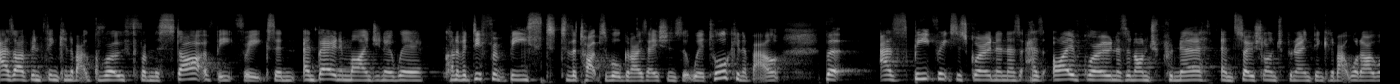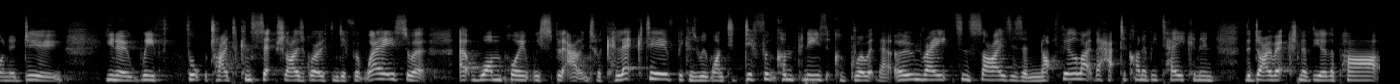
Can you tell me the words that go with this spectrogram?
as I've been thinking about growth from the start of Beatfreeks and, and bearing in mind, you know, we're kind of a different beast to the types of organizations that we're talking about. But as Beatfreeks has grown and as, as I've grown as an entrepreneur and social entrepreneur and thinking about what I want to do, you know, we've thought, tried to conceptualize growth in different ways. So at, at one point, we split out into a collective because we wanted different companies that could grow at their own rates and sizes and not feel like they had to kind of be taken in the direction of the other part.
